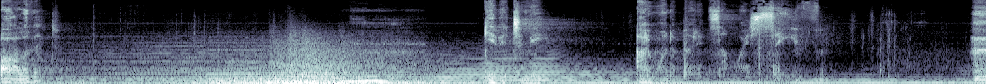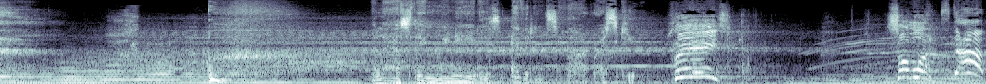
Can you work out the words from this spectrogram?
All of it? Give it to me. I want to put it somewhere safe. The last thing we need is evidence of our rescue. Please! Someone! Stop!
